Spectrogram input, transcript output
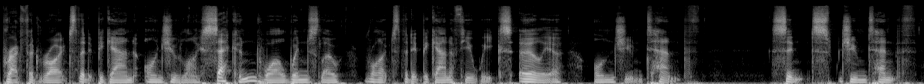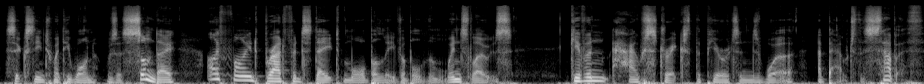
Bradford writes that it began on July 2nd, while Winslow writes that it began a few weeks earlier on June 10th. Since June 10th, 1621 was a Sunday, I find Bradford's date more believable than Winslow's given how strict the Puritans were about the Sabbath.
